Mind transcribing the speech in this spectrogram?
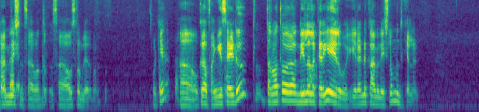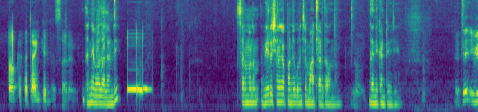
కాంబినేషన్ సార్ వద్దు. సార్ అవసరం లేదు మనకు. ఓకే? ఒక ఫంగిసైడ్ తర్వాత నీళ్ళలో కరిగే ఎరువు. ఈ రెండు కాంబినేషన్లో ముందుకెళ్ళండి. ఓకే సార్ థ్యాంక్ యూ సరే అండి ధన్యవాదాలండి. సార్ మనం వేరుశనగ పంట గురించి మాట్లాడుతూ ఉన్నాం. దాన్ని కంటిన్యూ చేయండి. అయితే ఇవి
